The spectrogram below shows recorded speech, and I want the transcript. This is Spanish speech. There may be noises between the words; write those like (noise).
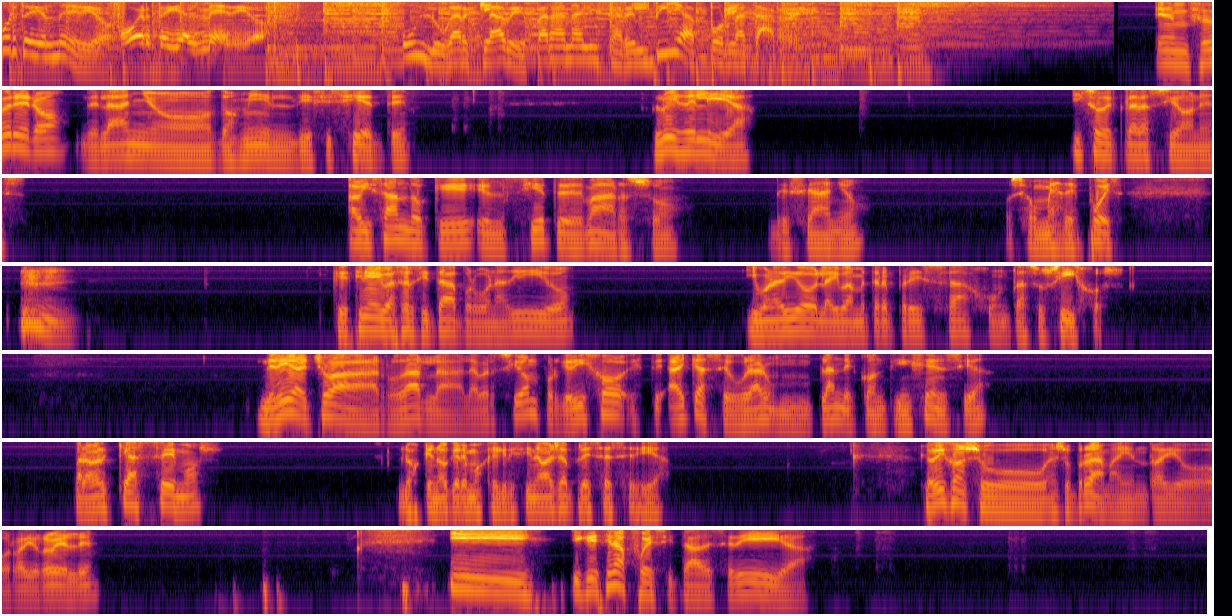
Fuerte y al medio. Fuerte y al medio. Un lugar clave para analizar el día por la tarde. En febrero del año 2017, Luis Delía hizo declaraciones avisando que el 7 de marzo de ese año, o sea, un mes después, (clears throat) Cristina iba a ser citada por Bonadío y Bonadío la iba a meter presa junto a sus hijos. Delía echó a rodar la, versión porque dijo, este, hay que asegurar un plan de contingencia para ver qué hacemos los que no queremos que Cristina vaya presa ese día. Lo dijo en su, en su programa, ahí en Radio, Radio Rebelde. Y, y Cristina fue citada ese día.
